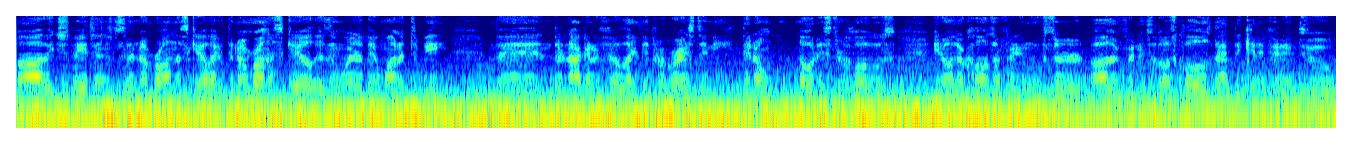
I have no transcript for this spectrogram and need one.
Uh, they just pay attention to the number on the scale. Like if the number on the scale isn't where they want it to be, then they're not gonna feel like they progressed any. They don't notice their clothes. You know their clothes are fitting looser. Uh, they're fitting into those clothes that they couldn't fit into.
